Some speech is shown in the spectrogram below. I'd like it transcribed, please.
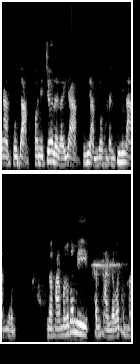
งานโปรดักต์เฟอร์นิเจอร์หลาย ๆ อย่างทุกอย่างรวมกันที่มิลานหมดนะคะ มันก็ต้องมีคำถามแล้วว่าทำไม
